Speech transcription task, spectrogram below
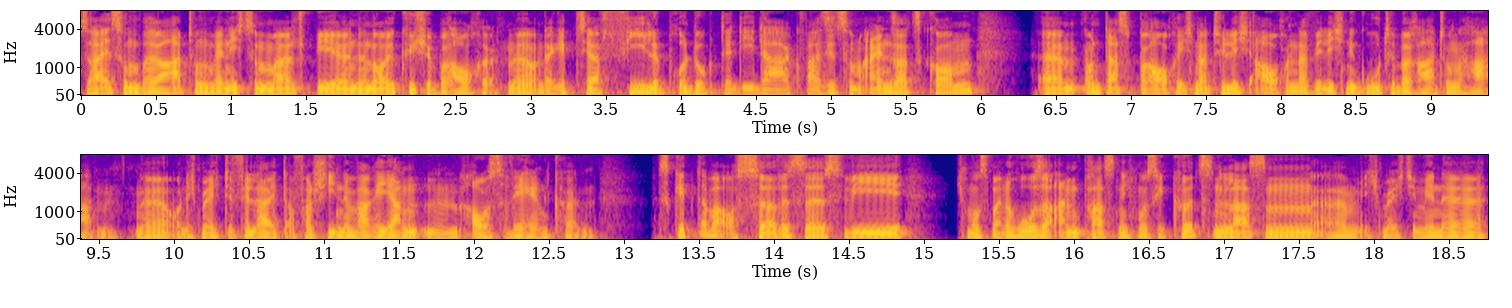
Sei es um Beratung, wenn ich zum Beispiel eine neue Küche brauche. Ne? Und da gibt es ja viele Produkte, die da quasi zum Einsatz kommen. Ähm, und das brauche ich natürlich auch. Und da will ich eine gute Beratung haben. Ne? Und ich möchte vielleicht auch verschiedene Varianten auswählen können. Es gibt aber auch Services wie ich muss meine Hose anpassen, ich muss sie kürzen lassen, ähm, ich möchte mir eine,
